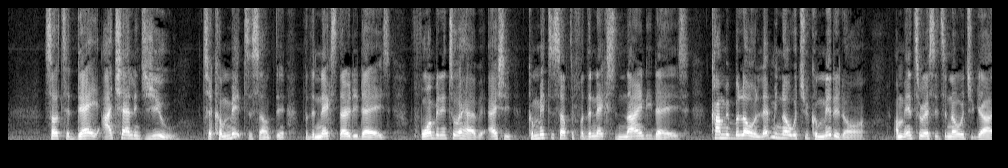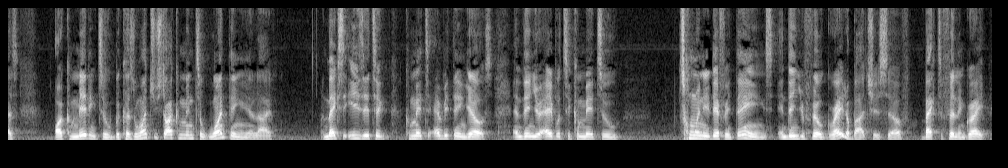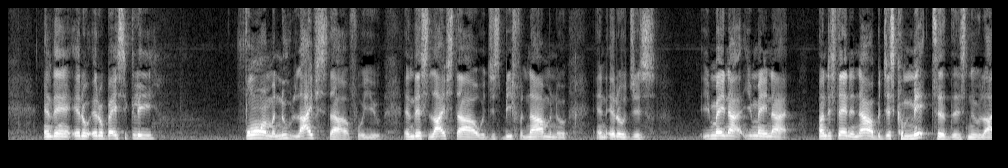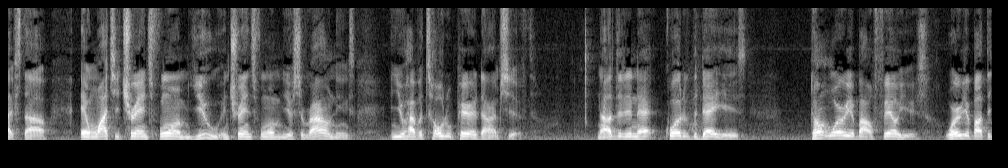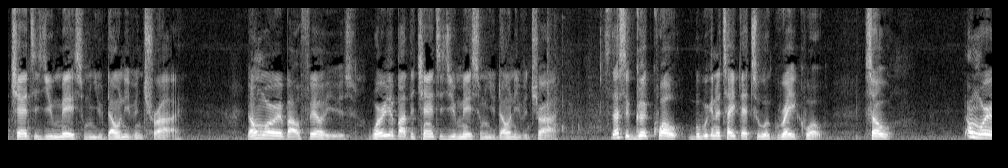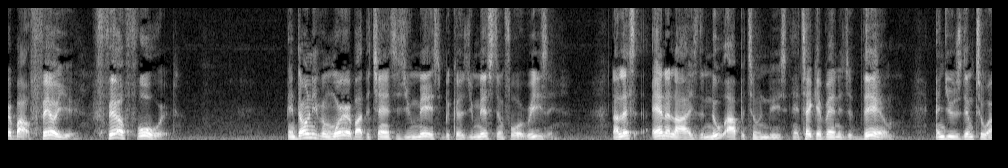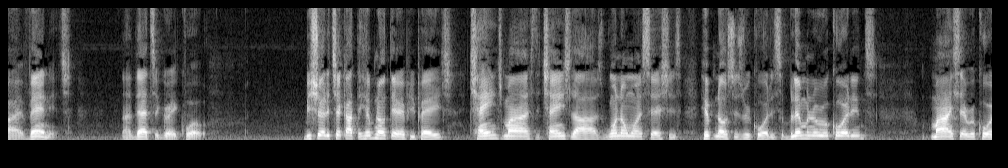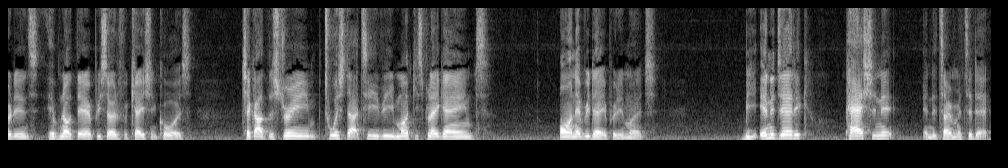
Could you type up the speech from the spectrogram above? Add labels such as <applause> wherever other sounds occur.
So today, I challenge you to commit to something for the next 30 days, form it into a habit. Actually, commit to something for the next 90 days. Comment below and let me know what you committed on. I'm interested to know what you guys are committing to because once you start committing to one thing in your life, it makes it easier to commit to everything else. And then you're able to commit to 20 different things and then you feel great about yourself, back to feeling great. And then it'll it'll basically form a new lifestyle for you. And this lifestyle would just be phenomenal and it'll just you may not you may not understand it now, but just commit to this new lifestyle and watch it transform you and transform your surroundings, and you'll have a total paradigm shift. Now, other than that, quote of the day is don't worry about failures. Worry about the chances you miss when you don't even try. Don't worry about failures. Worry about the chances you miss when you don't even try. So that's a good quote, but we're going to take that to a great quote. So don't worry about failure. Fail forward. And don't even worry about the chances you missed because you missed them for a reason. Now let's analyze the new opportunities and take advantage of them and use them to our advantage. Now that's a great quote. Be sure to check out the hypnotherapy page. Change minds to change lives, one on one sessions, hypnosis recordings, subliminal recordings, mindset recordings, hypnotherapy certification course. Check out the stream, twitch.tv, Monkeys Play Games, on every day pretty much. Be energetic, passionate, and determined today.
